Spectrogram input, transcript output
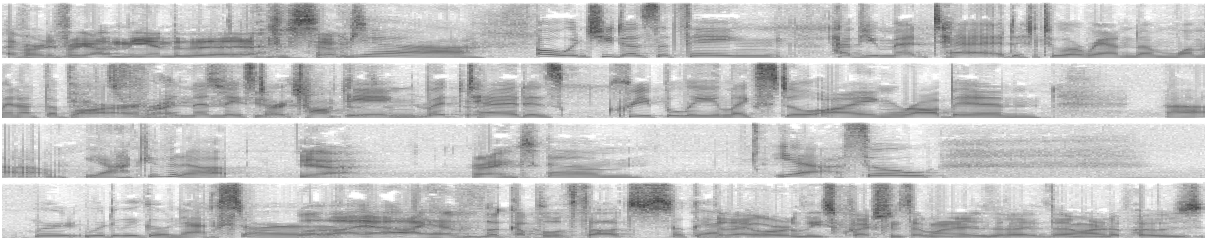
I've already forgotten the end of the episode. yeah. Oh, and she does the thing. Have you met Ted to a random woman at the bar? right. And then they start Yes, she does. Have talking, but Ted? Ted is creepily like still eyeing Robin. Um, yeah, give it up. Yeah. Right? Uh, Yeah. So where where do we go next? Our Well, I, I have a couple of thoughts, Okay. that I, or at least questions that I wanted that I, that I wanted to pose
